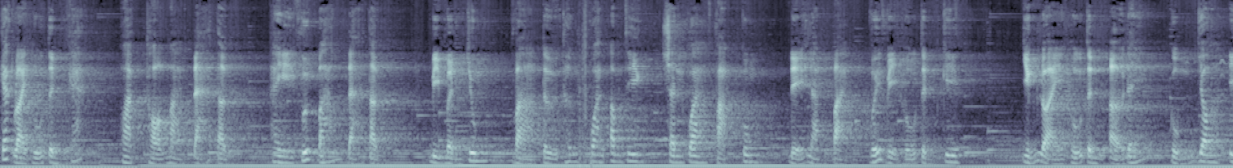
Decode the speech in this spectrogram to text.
Các loài hữu tình khác Hoặc thọ mạng đã tận hay phước báo đã tận. Bị bệnh chung Và từ thân quan âm thiên Sanh qua phạm cung Để làm bạn với vị hữu tình kia. Những loại hữu tình ở đấy Cũng do ý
